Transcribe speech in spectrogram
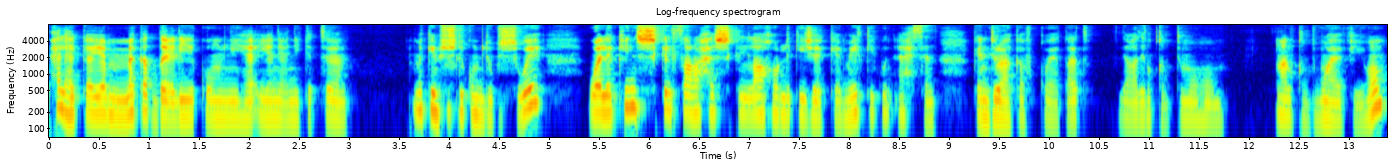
بحال هكايا ما كتضيع ليكم نهائيا يعني كت ما كيمشيش لكم دوك الشويه ولكن الشكل صراحة الشكل الآخر اللي كيجي كامل كيكون أحسن. كنديرو هكا في قويطات اللي غادي نقدموهم غنقدموها فيهم.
